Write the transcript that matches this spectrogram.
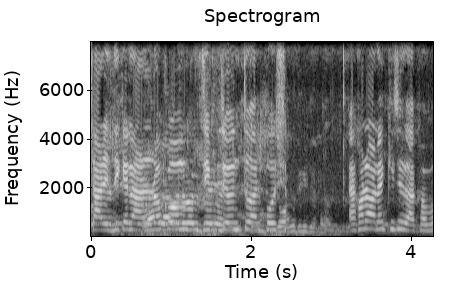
চারিদিকে নানা রকম জীবজন্তু আর পশু। এখন অনেক কিছু দেখাবো।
